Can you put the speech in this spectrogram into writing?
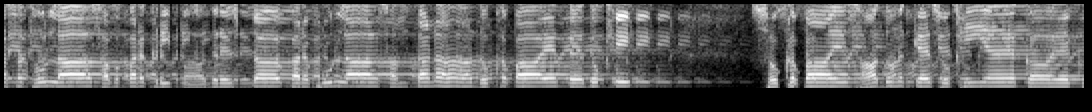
ਅਸਥੂਲਾ ਸਭ ਪਰ ਕਿਰਪਾ ਦ੍ਰਿਸ਼ਟ ਕਰ ਫੂਲਾ, ਸੰਤਨ ਦੁਖ ਪਾਏ ਤੇ ਦੁਖੀ। ਸੁਖ ਪਾਏ ਸਾਧੁਨ ਕੈ ਸੁਖੀਐ ਕਾਇਕ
